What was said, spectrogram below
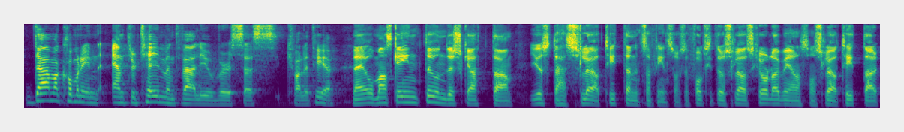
där man kommer in entertainment value versus kvalitet. Nej, och man ska inte underskatta just det här slötittandet som finns också. Folk sitter och slöscrollar medan de slötittar.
